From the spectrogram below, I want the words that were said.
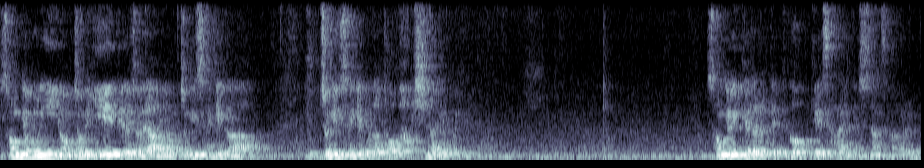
성경이 영적으로 이해되어져야 영적인 세계가 육적인 세계보다 더 확실하게 보입니다. 성경이 깨달을 때 뜨겁게 살아있는 신앙생활을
